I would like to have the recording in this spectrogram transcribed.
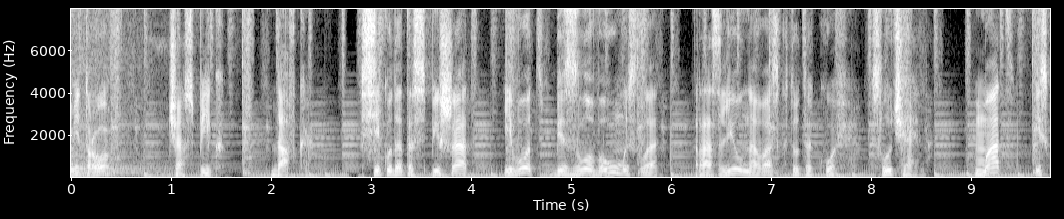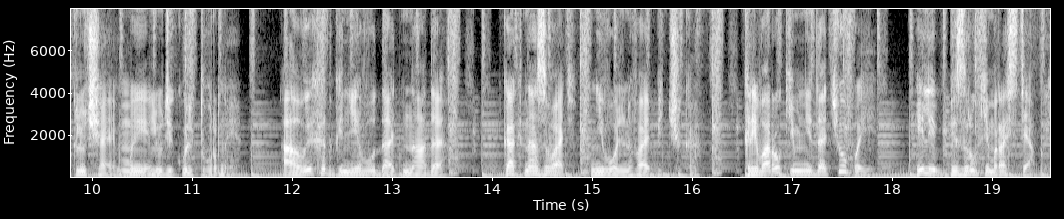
Метро час пик, давка. Все куда-то спешат, и вот, без злого умысла, разлил на вас кто-то кофе. Случайно. Мат исключаем, мы люди культурные. А выход гневу дать надо. Как назвать невольного обидчика? Криворуким недотепой или безруким растяпой?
